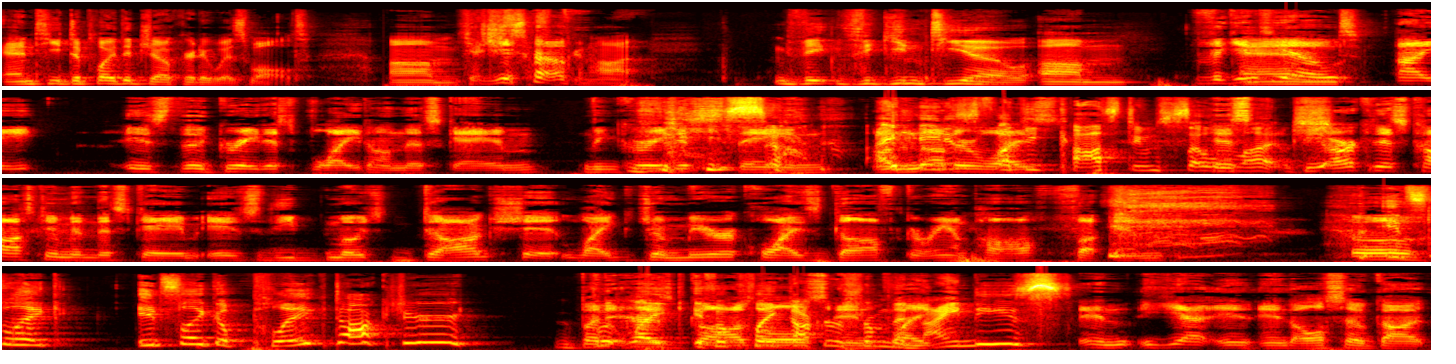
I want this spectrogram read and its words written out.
and he deployed the Joker to Wiswald. Um, yeah, she's so Yeah. fucking hot. V- Vigintio. Um, Vigintio, and- I is the greatest blight on this game. The greatest he's so- stain I on hate an his otherwise. fucking costume so His, much. the Arcanist costume in this game is the most dog shit, like Jamiroquai's goth grandpa fucking. It's like it's like a plague doctor, but, has like if a plague doctor from the nineties. and yeah, and, and also got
